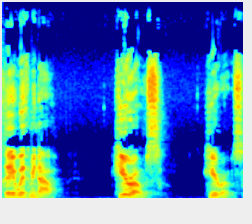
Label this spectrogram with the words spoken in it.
Stay with me now. Heroes. Heroes.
